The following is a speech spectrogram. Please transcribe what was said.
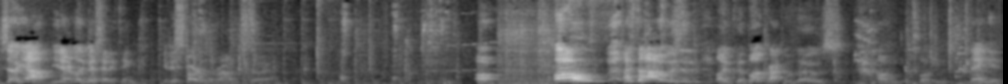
So yeah, you didn't really miss anything. It just started the round, so yeah. Oh. Oh! I thought I was in like the butt crack of those um explosions. Dang it.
